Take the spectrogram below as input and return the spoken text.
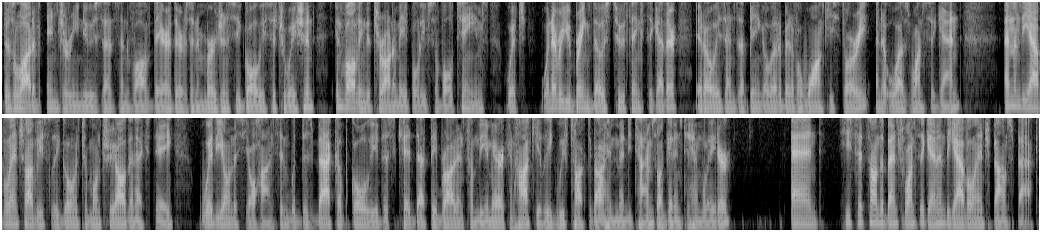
There's a lot of injury news that's involved there. There's an emergency goalie situation involving the Toronto Maple Leafs of all teams, which, whenever you bring those two things together, it always ends up being a little bit of a wonky story. And it was once again. And then the Avalanche obviously go into Montreal the next day with Jonas Johansson, with this backup goalie, this kid that they brought in from the American Hockey League. We've talked about him many times. I'll get into him later. And he sits on the bench once again and the Avalanche bounce back.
